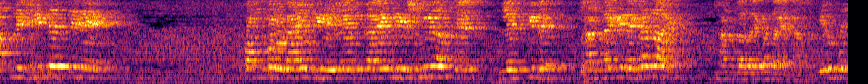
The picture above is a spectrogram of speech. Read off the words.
আপনি শীতের দিনে কম্বল গায়ে দিয়ে, লেপ গায়ে দিয়ে শুয়ে আছেন, লেপ কি ঠান্ডা কি দেখা যায়? ঠান্ডা দেখা যায় না। এরকম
